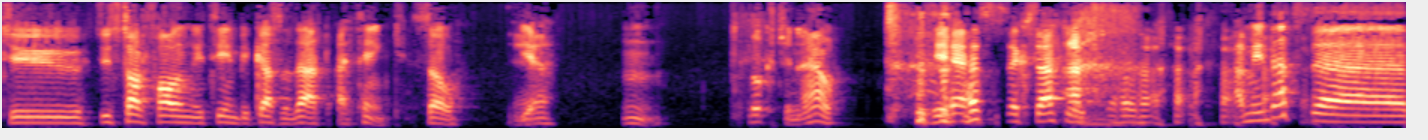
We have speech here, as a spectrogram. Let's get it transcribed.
to to start following a team because of that i think. So yeah, Mm. Look at you now. yes exactly. So, i mean that's uh,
